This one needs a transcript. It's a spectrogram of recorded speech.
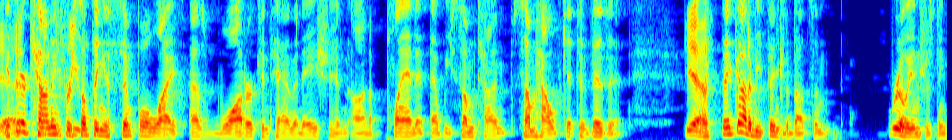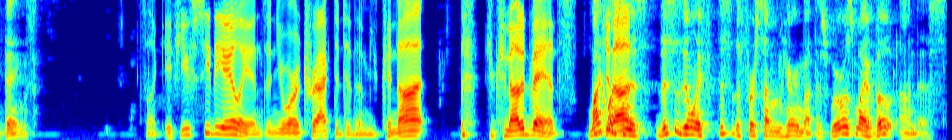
Yeah, if they're like accounting if for you- something as simple like as water contamination on a planet that we sometime somehow get to visit, yeah, like, they got to be thinking about some really interesting things. it's like if you see the aliens and you are attracted to them, you cannot, you cannot advance. My You question cannot- is: This is the only. This is the first time I'm hearing about this. Where was my vote on this?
